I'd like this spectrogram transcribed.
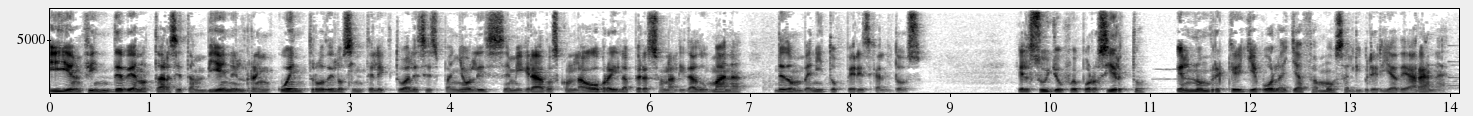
Y en fin debe anotarse también el reencuentro de los intelectuales españoles emigrados con la obra y la personalidad humana de don Benito Pérez Galdós. El suyo fue, por cierto, el nombre que llevó la ya famosa librería de Arana.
